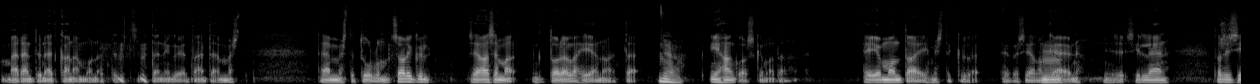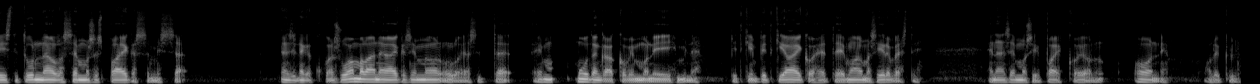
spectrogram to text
märäntyneet kananmunat, että sitten niin kuin jotain tämmöistä, tämmöistä tullut. Mutta se oli kyllä se asema niin todella hieno, että Joo. ihan koskematon. Ei ole montaa ihmistä kyllä, joka siellä on mm. käynyt. Niin se, silleen tosi siisti tunne olla semmoisessa paikassa, missä ensinnäkin kukaan suomalainen aikaisemmin on ollut ja sitten ei muutenkaan kovin moni ihminen pitkin pitkin aikoihin, että ei maailmassa hirveästi enää semmoisia paikkoja on, on, niin oli kyllä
